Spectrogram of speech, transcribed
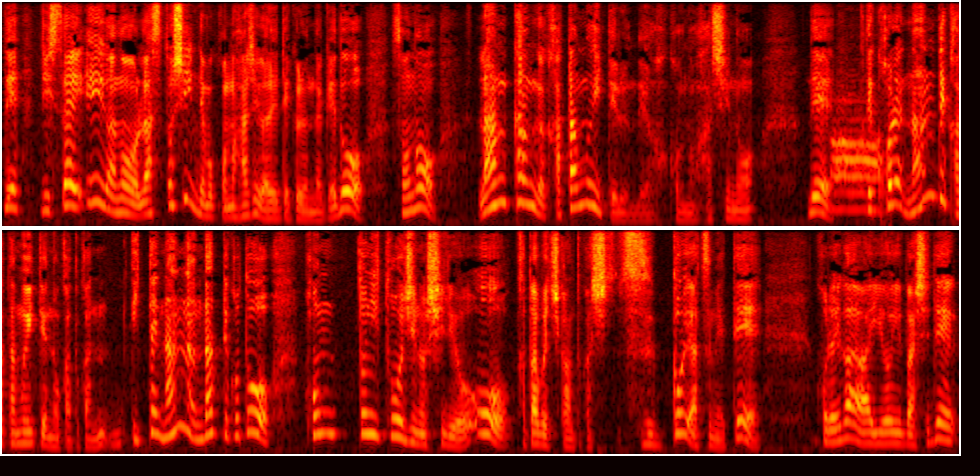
で、実際映画のラストシーンでもこの橋が出てくるんだけど、その欄干が傾いてるんだよ、この橋の。で、で、これなんで傾いてんのかとか、一体何なんだってことを、本当に当時の資料を片渕監督がすっごい集めて、これが相生橋で、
